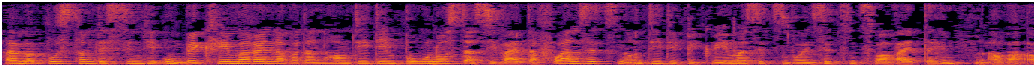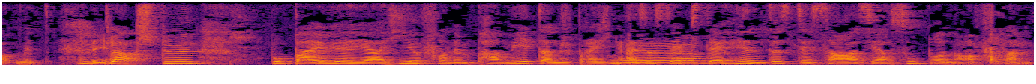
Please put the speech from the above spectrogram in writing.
weil wir gewusst haben, das sind die unbequemeren, aber dann haben die den Bonus, dass sie weiter vorn sitzen und die, die bequemer sitzen wollen, sitzen zwar weiter hinten, aber auch mit Klappstühlen. Wobei wir ja hier von ein paar Metern sprechen. Also selbst der hinteste saß ja super nah dran.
